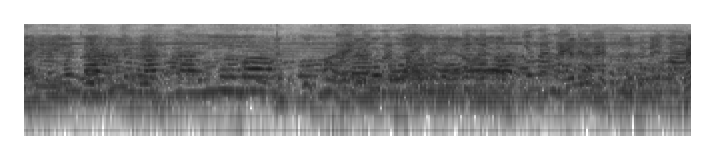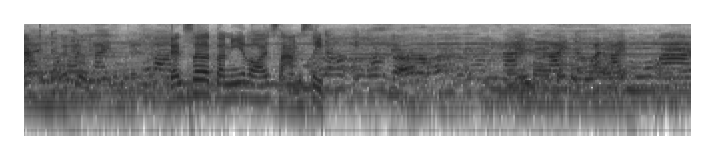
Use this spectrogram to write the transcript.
หลายจังหวัดหลายจังหวัดหลายหมู่บ้านหลายจังหวัดหลายหมู่บ้านเยาว่าหลายจังหวัดฮะจังหลายหมู่บ้านแดนเซอร์ตอนนี้ร้อยสามสิบหลายหลายจังหวัดหลายหมู่บ้าน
